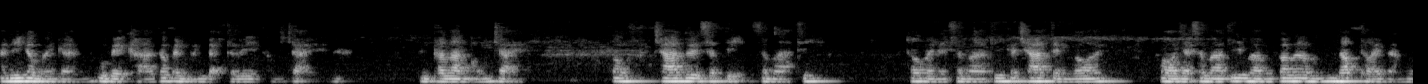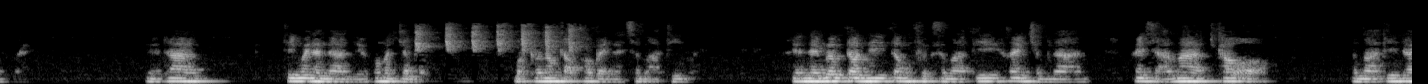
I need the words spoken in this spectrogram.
อันนี้ก็เหมือนกันอุเบกขาก็เป็นเหมือนแบตเตอรี่ของใจเป็นพลังของใจ ต้องชาร์จด้วยสติสมาธิเข้าไปในสมาธิก็ชาร์จเต็มร้อยพอจากสมาธิมามันก็เริ่มนับถอยหลังลงไปเนี่ยถ้าทิ้งไว้นานๆเดี๋ยวก็มันจะหมด หมดก็ต้องกลับเข้าไปในสมาธิใหม่ในเบื้องต้นนี้ต้องฝึกสมาธิให้ชำนาญ ให้สามารถเข้าออกสมาธิได้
